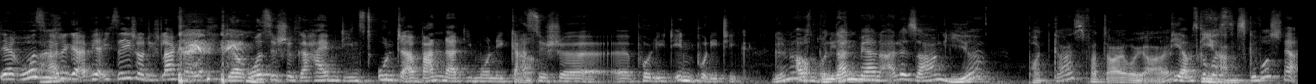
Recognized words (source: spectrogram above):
Der russische, Ge- ja, ich sehe schon die Schlagzeile, der russische Geheimdienst unterwandert die monegassische äh, Polit Innenpolitik. genau. Und dann werden alle sagen, hier, Podcast, Fatal Royal. Die haben's Die gewusst. haben es gewusst. Ja,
